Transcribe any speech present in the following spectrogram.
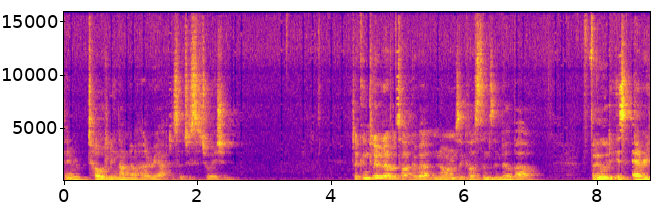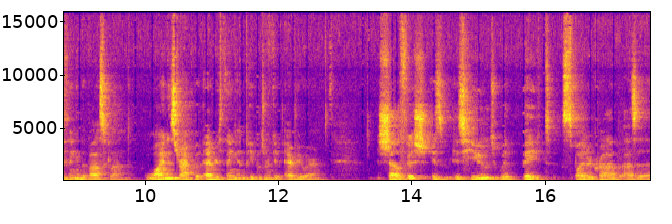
they totally not know how to react to such a situation. To conclude, I will talk about norms and customs in Bilbao. Food is everything in the Basque land. Wine is drank with everything and people drink it everywhere. Shellfish is, is huge with baked spider crab as a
